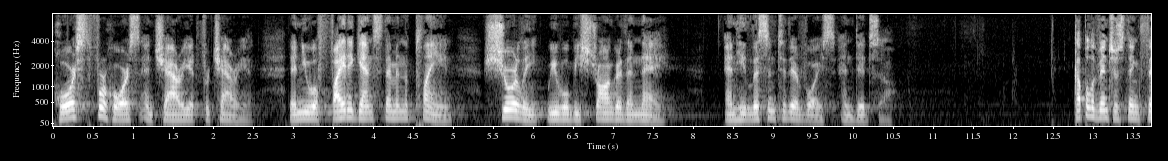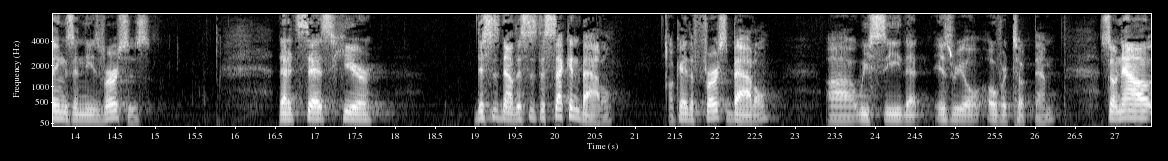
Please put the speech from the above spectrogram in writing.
horse for horse and chariot for chariot. Then you will fight against them in the plain. Surely we will be stronger than they. And he listened to their voice and did so. A couple of interesting things in these verses that it says here. This is now, this is the second battle. Okay, the first battle uh, we see that Israel overtook them. So now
